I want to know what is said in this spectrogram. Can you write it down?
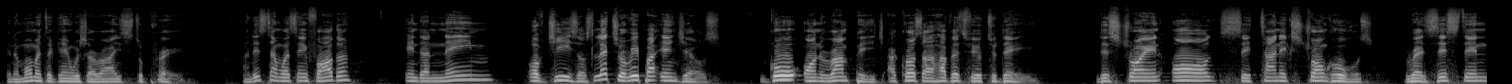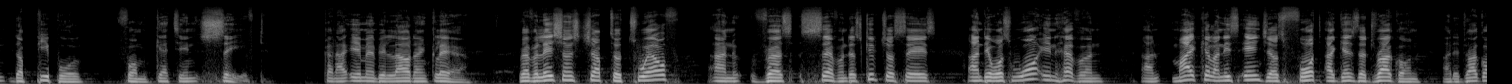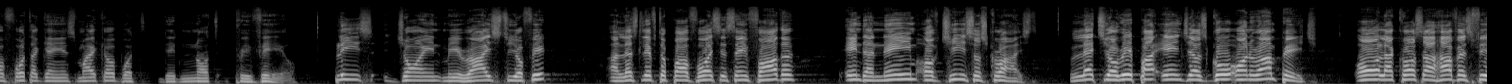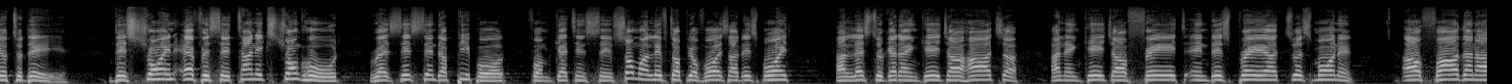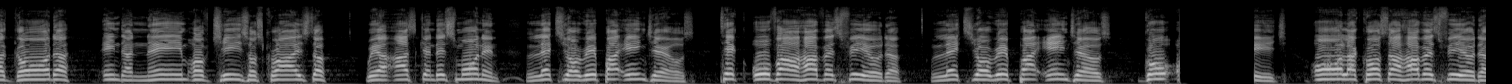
In a moment again, we shall rise to pray. And this time we're saying, Father, in the name of Jesus, let your reaper angels go on rampage across our harvest field today, destroying all satanic strongholds, resisting the people from getting saved. Can I amen be loud and clear? Revelations chapter 12 and verse 7. The scripture says, And there was war in heaven, and Michael and his angels fought against the dragon, and the dragon fought against Michael, but did not prevail. Please join me, rise to your feet, and let's lift up our voices, saying, Father, in the name of Jesus Christ, let your reaper angels go on rampage all across our harvest field today, destroying every satanic stronghold, resisting the people from getting saved. Someone lift up your voice at this point, and let's together engage our hearts uh, and engage our faith in this prayer this morning. Our Father and our God, in the name of Jesus Christ, we are asking this morning, let your reaper angels take over our harvest field. Let your reaper angels go all across our harvest field,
